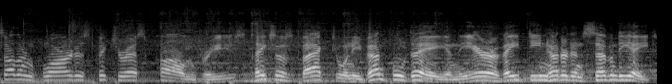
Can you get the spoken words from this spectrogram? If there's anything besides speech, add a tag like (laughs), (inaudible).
Southern Florida's picturesque palm trees takes us back to an eventful day in the year of 1878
